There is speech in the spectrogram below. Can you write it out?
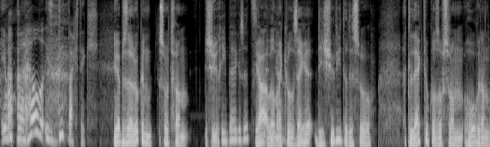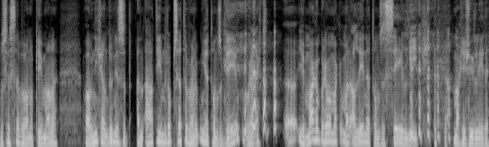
Eh, Wat de hel is dit, dacht ik. Nu hebben ze daar ook een soort van... Jury bijgezet. Ja, wel, maar ik wil zeggen, die jury, dat is zo... Het lijkt ook alsof ze van hoger het beslist hebben van oké, mannen, wat we niet gaan doen is het een A-team erop zetten. We gaan ook niet uit ons B. We gaan echt... eh, je mag een programma maken, maar alleen uit onze C-league mag je juryleden.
